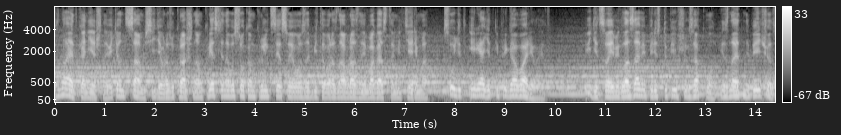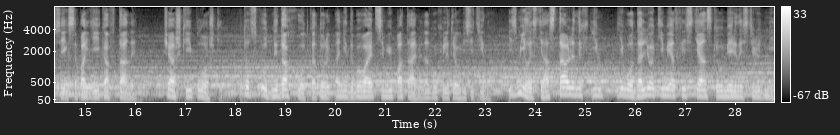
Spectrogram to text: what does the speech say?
Знает, конечно, ведь он сам, сидя в разукрашенном кресле на высоком крыльце своего забитого разнообразными богатствами терема, судит и рядит и приговаривает видит своими глазами переступивших закон и знает наперечет все их сапоги и кафтаны, чашки и плошки, и тот скудный доход, который они добывают семью потами на двух или трех десятинах, из милости, оставленных им его далекими от христианской умеренности людьми.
